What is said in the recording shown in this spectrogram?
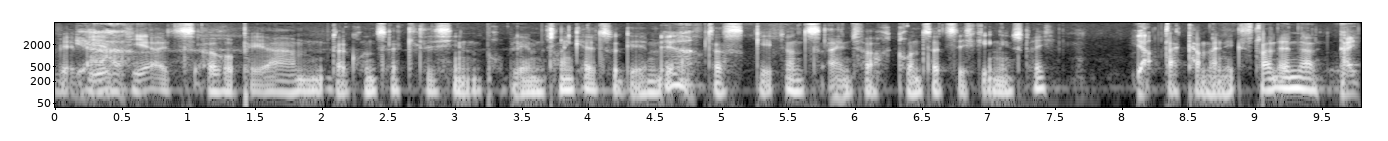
wir, ja. wir, wir, als Europäer haben da grundsätzlich ein Problem, Trinkgeld zu geben. Ja. Das geht uns einfach grundsätzlich gegen den Strich. Ja. Da kann man nichts dran ändern. Nein.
